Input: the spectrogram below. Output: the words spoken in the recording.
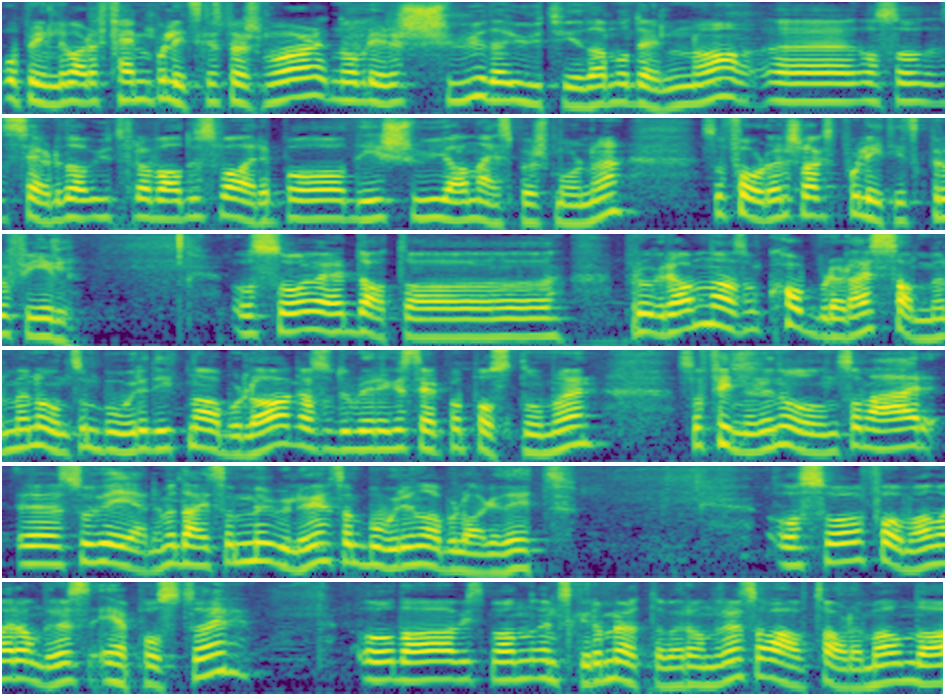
Opprinnelig var det fem politiske spørsmål. Nå blir det sju. Det er utvida modellen nå. Uh, og så ser du da ut fra hva du svarer på de sju ja-nei-spørsmålene, så får du en slags politisk profil. Og så er det dataprogram da, som kobler deg sammen med noen som bor i ditt nabolag. altså Du blir registrert på postnummer. Så finner du noen som er uh, så uenig med deg som mulig, som bor i nabolaget ditt. Og så får man hverandres e-poster. Og da, hvis man ønsker å møte hverandre, så avtaler man da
